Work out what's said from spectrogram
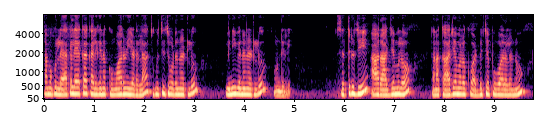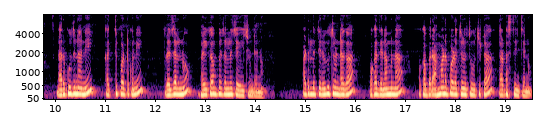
తమకు లేక లేక కలిగిన కుమారుని ఎడల చూచి చూడనట్లు విని విననట్లు ఉండిరి. శత్రుజీ ఆ రాజ్యములో తన కార్యములకు అడ్డు చెప్పువారలను నరుకుదునని కత్తి పట్టుకుని ప్రజలను భయకంపితులను చేయుచుండెను. అటులు తిరుగుచుండగా ఒక దినమున ఒక బ్రాహ్మణ పడుచును చూచుట తటస్థించెను.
